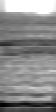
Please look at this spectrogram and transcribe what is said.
see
